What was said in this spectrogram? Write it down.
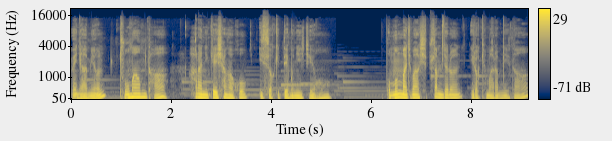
왜냐하면 두 마음 다 하나님께 향하고 있었기 때문이지요. 본문 마지막 13절은 이렇게 말합니다.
